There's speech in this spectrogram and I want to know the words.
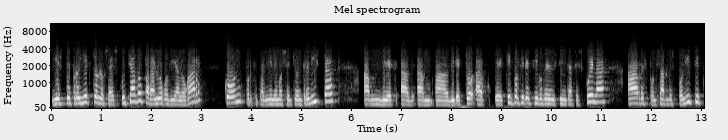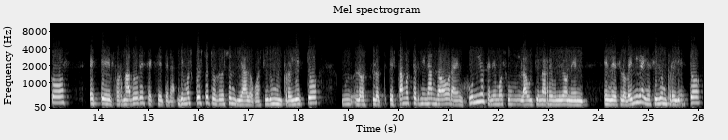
Y este proyecto los ha escuchado para luego dialogar con, porque también hemos hecho entrevistas a, a, director, a equipos directivos de distintas escuelas, a responsables políticos, este, formadores, etcétera. Y hemos puesto todo eso en diálogo. Ha sido un proyecto, lo, estamos terminando ahora en junio, tenemos la última reunión en, en Eslovenia y ha sido un proyecto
